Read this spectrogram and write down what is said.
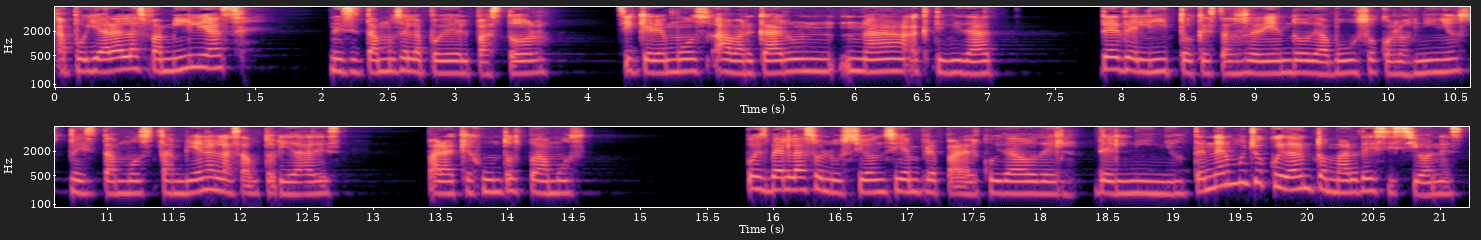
apoyar a las familias, necesitamos el apoyo del pastor. Si queremos abarcar una actividad de delito que está sucediendo, de abuso con los niños, necesitamos también a las autoridades para que juntos podamos pues ver la solución siempre para el cuidado del, del niño. Tener mucho cuidado en tomar decisiones,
